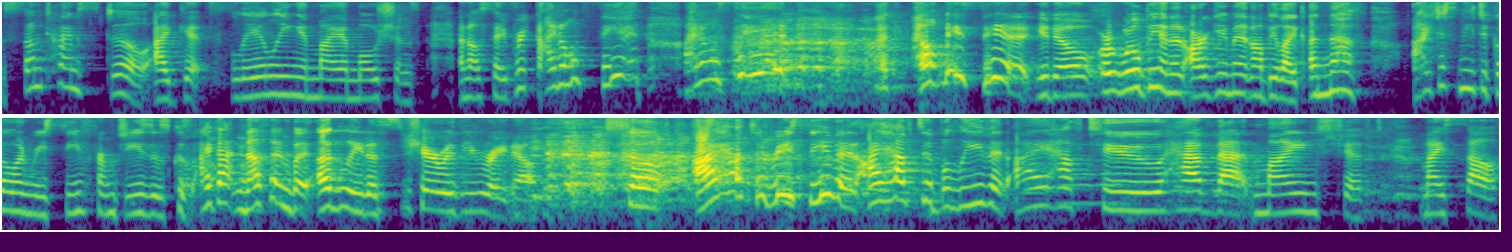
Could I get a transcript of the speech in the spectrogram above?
Sometimes still I get flailing in my emotions and I'll say, Rick, I don't see it. I don't see it. Help me see it, you know? Or we'll be in an argument and I'll be like, enough. I just need to go and receive from Jesus because I got nothing but ugly to share with you right now. So I have to receive it. I have to believe it. I have to have that mind shift myself.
